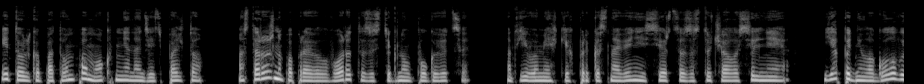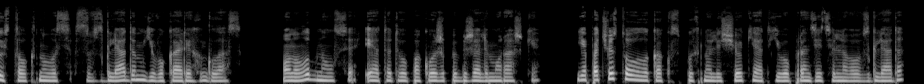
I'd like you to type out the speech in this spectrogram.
и только потом помог мне надеть пальто. Осторожно поправил ворот и застегнул пуговицы. От его мягких прикосновений сердце застучало сильнее. Я подняла голову и столкнулась с взглядом его карих глаз. Он улыбнулся, и от этого по коже побежали мурашки. Я почувствовала, как вспыхнули щеки от его пронзительного взгляда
